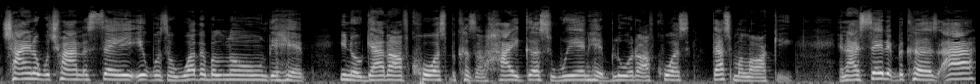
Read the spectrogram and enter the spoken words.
China was trying to say it was a weather balloon that had, you know, got off course because of high gust wind had blew it off course. That's malarkey. And I said it because I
